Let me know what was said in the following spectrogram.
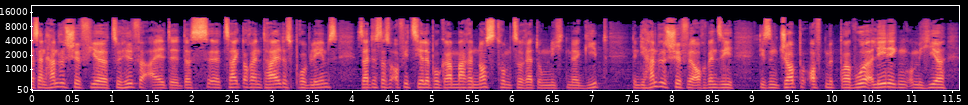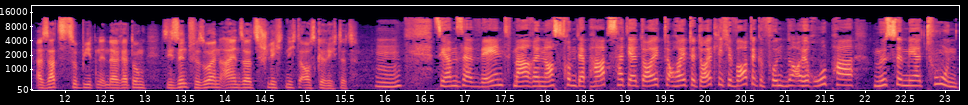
dass ein Handelsschiff hier zu Hilfe eilte, das äh, zeigt auch einen Teil des Problems, seit es das offizielle Programm Mare Nostrum zur Rettung nicht mehr gibt. Denn die Handelsschiffe, auch wenn sie diesen Job oft mit Bravour erledigen, um hier Ersatz zu bieten in der Rettung, sie sind für so einen Einsatz schlicht nicht ausgerichtet. Hm. Sie haben es erwähnt, Mare Nostrum. Der Papst hat ja deut heute deutliche Worte gefunden. Europa müsse mehr tun.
